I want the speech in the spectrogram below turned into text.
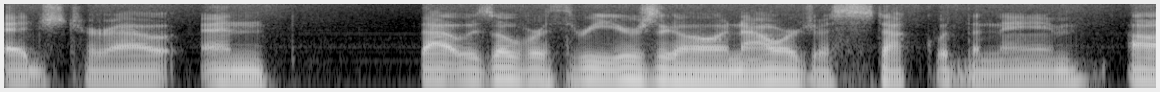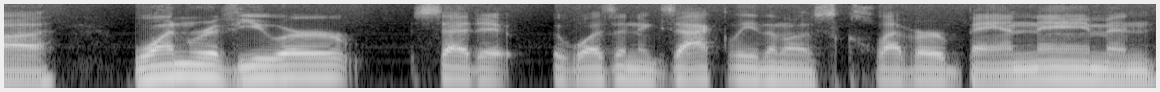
edged her out, and that was over three years ago, and now we're just stuck with the name. Uh, one reviewer said it, it wasn't exactly the most clever band name, and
